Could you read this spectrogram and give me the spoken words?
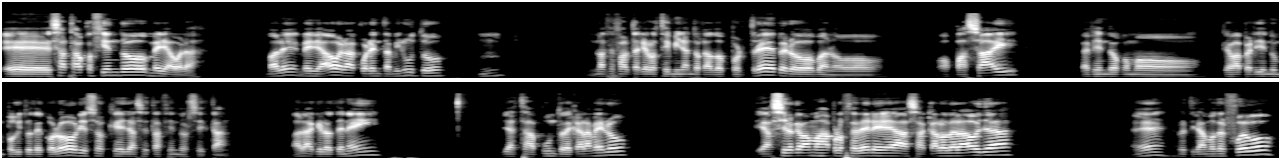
Eh, se ha estado cociendo media hora, ¿vale? Media hora, 40 minutos. No hace falta que lo estéis mirando cada 2x3, pero bueno, os pasáis, vais viendo como que va perdiendo un poquito de color y eso es que ya se está haciendo el seitán. ¿Vale? Aquí lo tenéis. Ya está a punto de caramelo. Y así lo que vamos a proceder es a sacarlo de la olla ¿eh? retiramos del fuego,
